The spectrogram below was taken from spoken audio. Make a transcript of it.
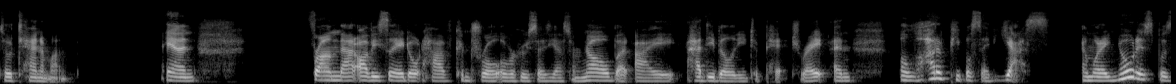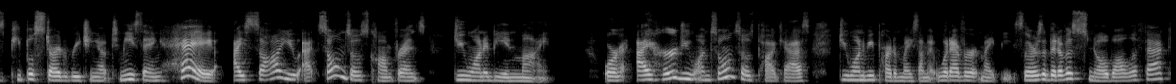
So 10 a month. And from that, obviously, I don't have control over who says yes or no, but I had the ability to pitch, right? And a lot of people said yes. And what I noticed was people started reaching out to me saying, Hey, I saw you at so and so's conference. Do you want to be in mine? Or I heard you on so and so's podcast. Do you want to be part of my summit? Whatever it might be. So there's a bit of a snowball effect.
